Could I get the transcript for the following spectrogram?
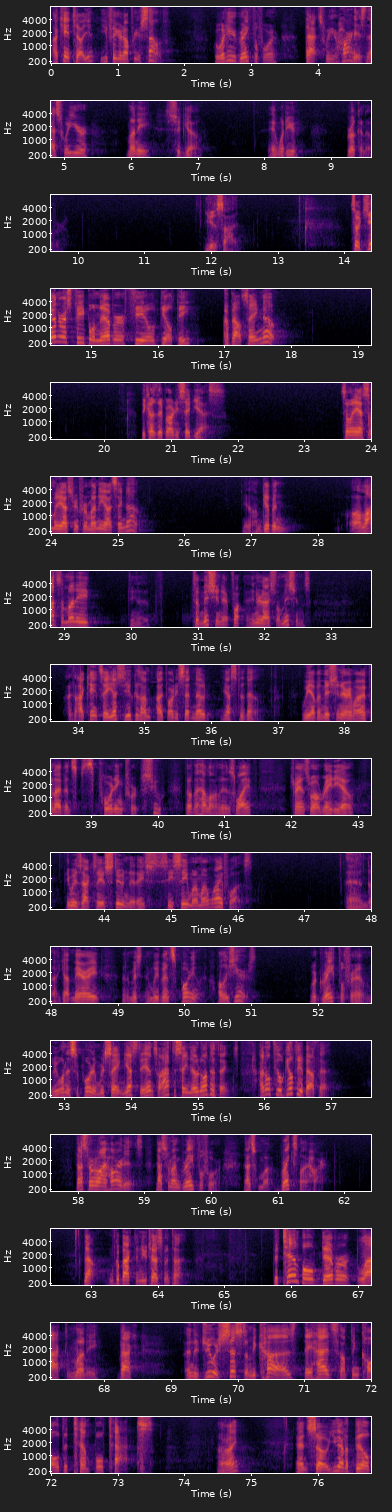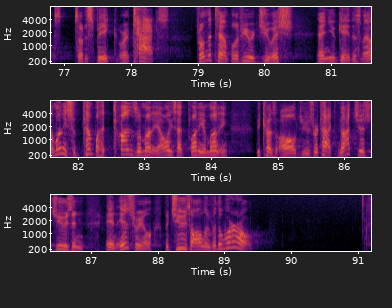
I can't tell you. You figure it out for yourself. What are you grateful for? That's where your heart is. That's where your money should go. And what are you broken over? You decide. So, generous people never feel guilty about saying no because they've already said yes. Somebody asks, somebody asks me for money, I say no. You know, I'm giving lots of money you know, to mission at international missions. I can't say yes to you because I've already said no, yes to them. We have a missionary my wife and I have been supporting for, shoo, don't know how long, his wife, Trans World Radio. He was actually a student at HCC when my wife was. And uh, got married, and we've been supporting him all these years. We're grateful for him. We want to support him. We're saying yes to him, so I have to say no to other things. I don't feel guilty about that. That's where my heart is. That's what I'm grateful for. That's what breaks my heart. Now, we'll go back to New Testament time. The temple never lacked money back in the Jewish system because they had something called the temple tax. All right? And so you got a bill, so to speak, or a tax from the temple if you were Jewish and you gave this amount of money. So the temple had tons of money, always had plenty of money because all Jews were taxed. Not just Jews in, in Israel, but Jews all over the world.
